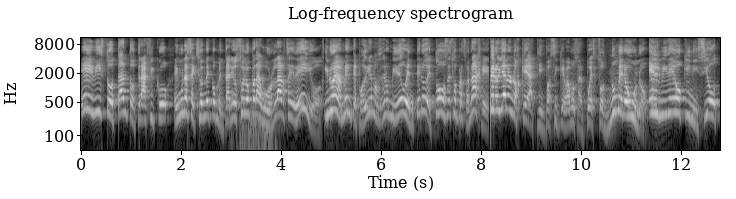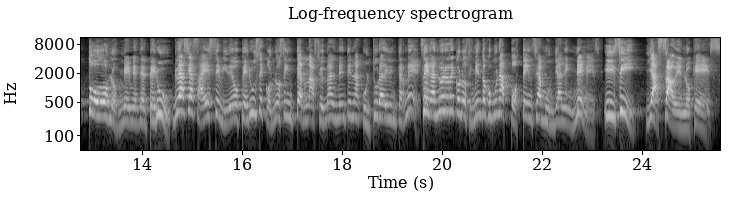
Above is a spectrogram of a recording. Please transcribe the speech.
He visto tanto tráfico en una sección de comentarios solo para burlarse de ellos. Y nuevamente podríamos hacer un video entero de todos estos personajes. Pero ya no nos queda tiempo, así que vamos al puesto número uno. El video que inició todos los memes del Perú. Gracias a este video, Perú se conoce internacionalmente en la cultura del internet. Se ganó el reconocimiento como una potencia mundial en memes. Y sí, ya saben lo que es.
